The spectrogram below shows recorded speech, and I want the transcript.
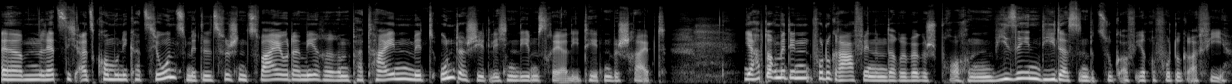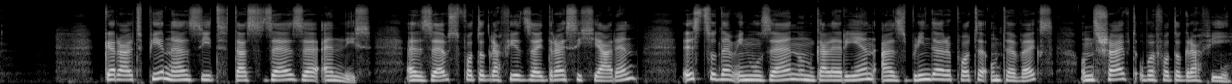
ähm, letztlich als Kommunikationsmittel zwischen zwei oder mehreren Parteien mit unterschiedlichen Lebensrealitäten beschreibt. Ihr habt auch mit den Fotografinnen darüber gesprochen. Wie sehen die das in Bezug auf ihre Fotografie? Gerald Pirner sieht das sehr, sehr ähnlich. Er selbst fotografiert seit 30 Jahren, ist zudem in Museen und Galerien als blinder Reporter unterwegs und schreibt über Fotografie.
